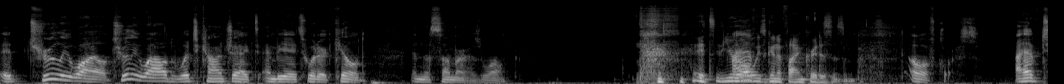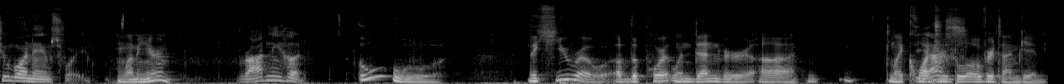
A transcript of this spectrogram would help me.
it truly wild, truly wild. Which contract NBA Twitter killed in the summer as well? It's you're I always going to find criticism. Oh, of course. I have two more names for you. Let me hear them. Rodney Hood. Ooh, the hero of the Portland Denver uh, like quadruple overtime game.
